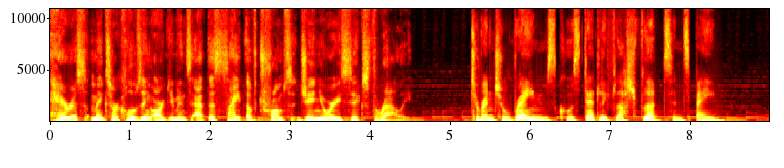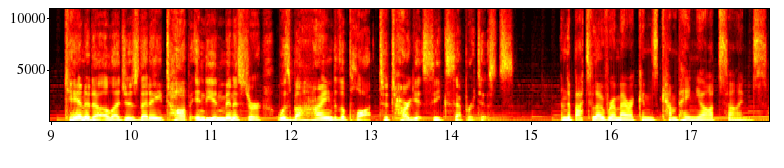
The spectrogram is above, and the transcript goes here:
Harris makes her closing arguments at the site of Trump's January 6th rally. Torrential rains caused deadly flash floods in Spain. Canada alleges that a top Indian minister was behind the plot to target Sikh separatists. And the battle over Americans' campaign yard signs.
